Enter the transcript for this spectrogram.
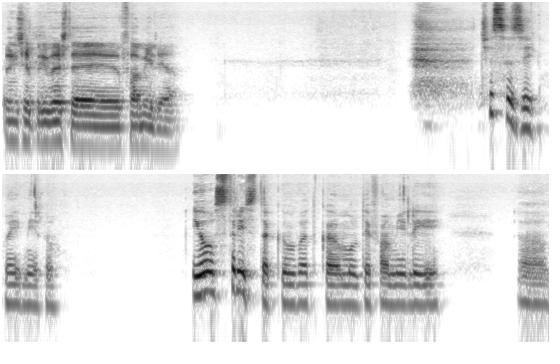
în ce privește familia. Ce să zic, mai Milo? Eu sunt tristă când văd că multe familii uh,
